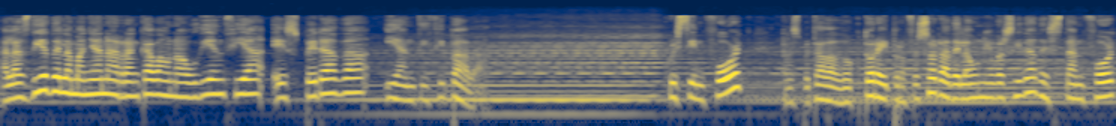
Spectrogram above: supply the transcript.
A las 10 de la mañana arrancaba una audiencia esperada y anticipada. Christine Ford, respetada doctora y profesora de la Universidad de Stanford,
